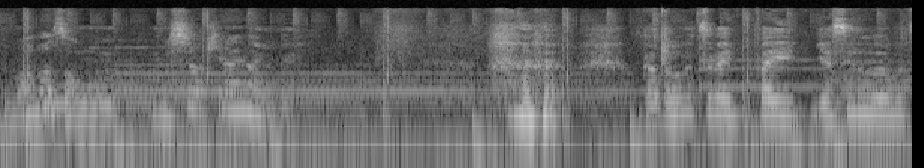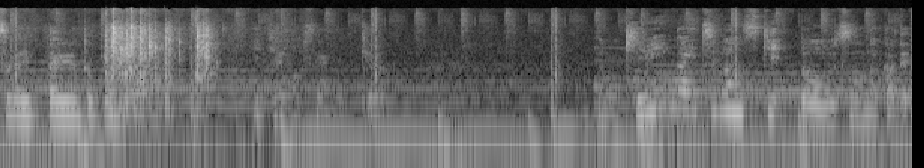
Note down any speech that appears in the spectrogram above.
でもアマゾン虫は嫌いなんよね。が動物がいっぱい野生の動物がいっぱいいるとこには行けませんけど。でもキリンが一番好き動物の中で。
